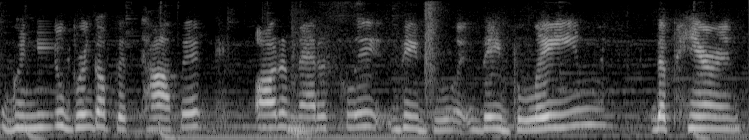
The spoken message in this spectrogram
when you bring up the topic automatically they bl- they blame the parents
